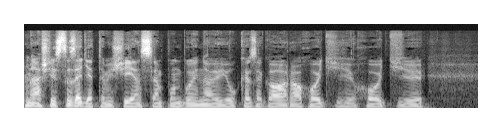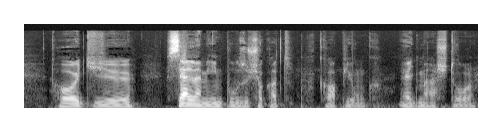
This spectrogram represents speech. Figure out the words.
Másrészt az egyetem is ilyen szempontból egy nagyon jó közeg arra, hogy, hogy, hogy szellemi impulzusokat kapjunk egymástól.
